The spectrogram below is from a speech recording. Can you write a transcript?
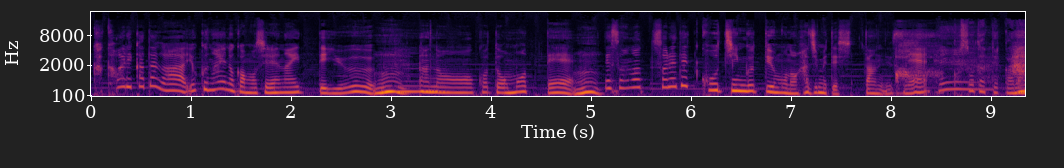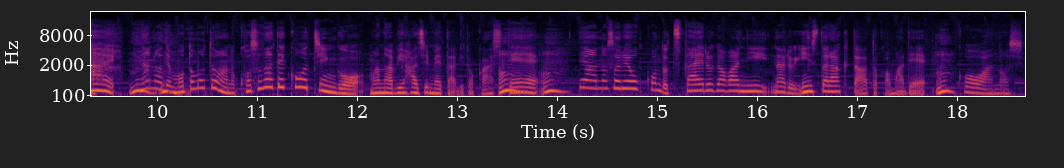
関わり方が良くないのかもしれないっていう、うん。あのことを思って、うん。でそのそれでコーチングっていうものを初めて知ったんですね。子育てから、はい、うんなのでもともとはあの子育てコーチングを学び始めたりとかして、うんうん。であのそれを今度伝える側になるインストラクターとかまでうん。こうあのし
